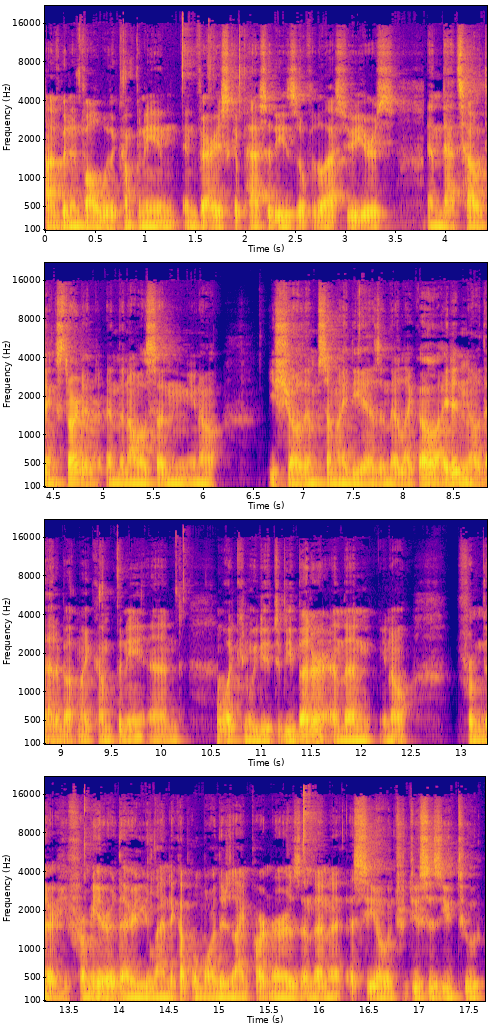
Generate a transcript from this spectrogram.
I've been involved with the company in, in various capacities over the last few years and that's how things started. And then all of a sudden you know you show them some ideas and they're like oh i didn't know that about my company and what can we do to be better? And then you know from there from here there you land a couple more design partners and then a, a ceo introduces you to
